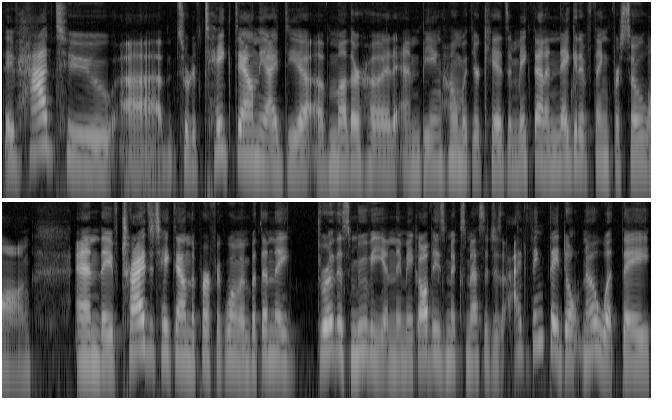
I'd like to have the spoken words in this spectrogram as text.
they've had to um, sort of take down the idea of motherhood and being home with your kids and make that a negative thing for so long. And they've tried to take down the perfect woman, but then they throw this movie and they make all these mixed messages. I think they don't know what they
